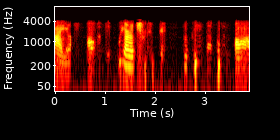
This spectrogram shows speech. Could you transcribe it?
higher. We are attracted to people who are.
